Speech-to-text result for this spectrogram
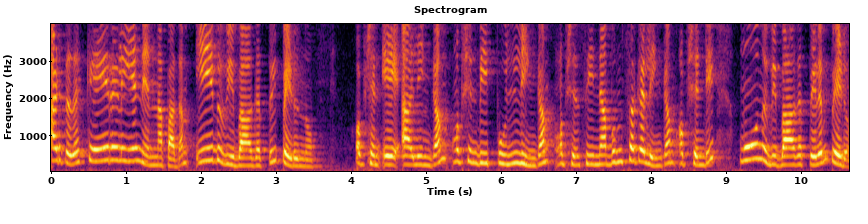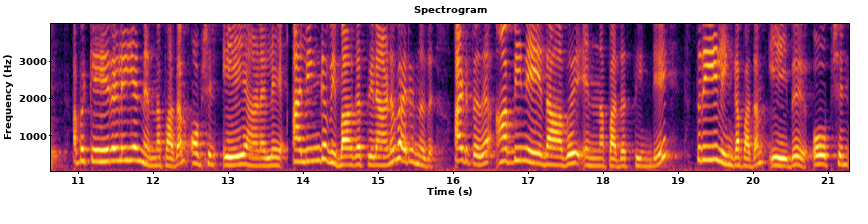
അടുത്തത് കേരളീയൻ എന്ന പദം ഏതു വിഭാഗത്തിൽ പെടുന്നു? ഓപ്ഷൻ എ അലിംഗം ഓപ്ഷൻ ബി പുല്ലിംഗം. ഓപ്ഷൻ സി നപുംസകലിംഗം. ഓപ്ഷൻ ഡി മൂന്ന് വിഭാഗത്തിലും പെടും. അപ്പൊ കേരളീയൻ എന്ന പദം ഓപ്ഷൻ എ ആണല്ലേ? അലിംഗ വിഭാഗത്തിലാണ് വരുന്നത്. അടുത്തത് അഭിനേതാവ് എന്ന പദത്തിന്റെ സ്ത്രീലിംഗ പദം ഏത്? ഓപ്ഷൻ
